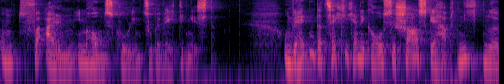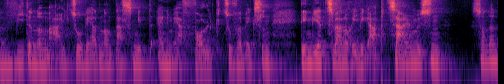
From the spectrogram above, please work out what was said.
und vor allem im Homeschooling zu bewältigen ist. Und wir hätten tatsächlich eine große Chance gehabt, nicht nur wieder normal zu werden und das mit einem Erfolg zu verwechseln, den wir zwar noch ewig abzahlen müssen, sondern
